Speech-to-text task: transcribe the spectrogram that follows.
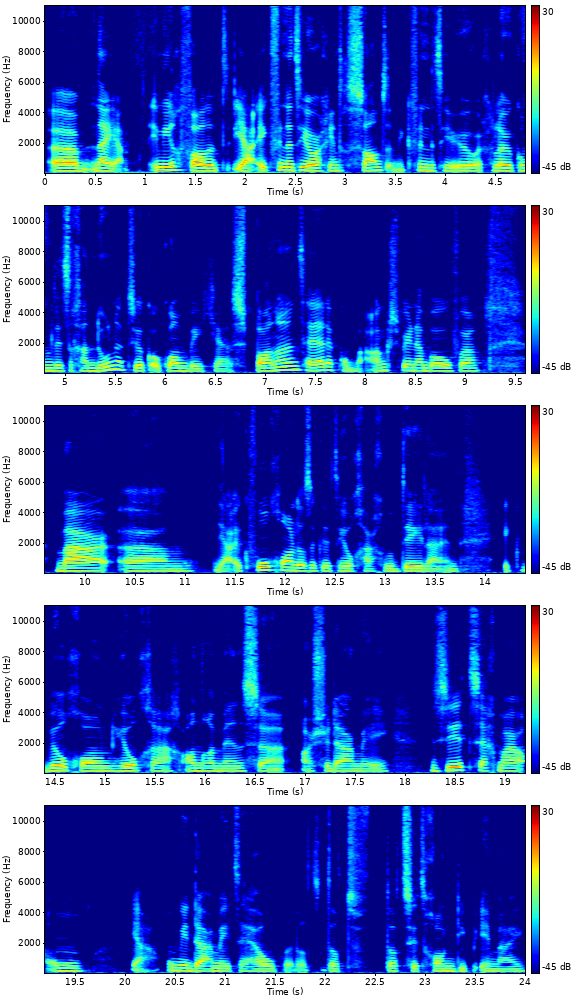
Uh, nou ja, in ieder geval, ja, ik vind het heel erg interessant en ik vind het heel erg leuk om dit te gaan doen. Natuurlijk ook wel een beetje spannend, hè? daar komt mijn angst weer naar boven. Maar um, ja, ik voel gewoon dat ik dit heel graag wil delen. En ik wil gewoon heel graag andere mensen, als je daarmee zit, zeg maar, om, ja, om je daarmee te helpen. Dat, dat, dat zit gewoon diep in mij.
